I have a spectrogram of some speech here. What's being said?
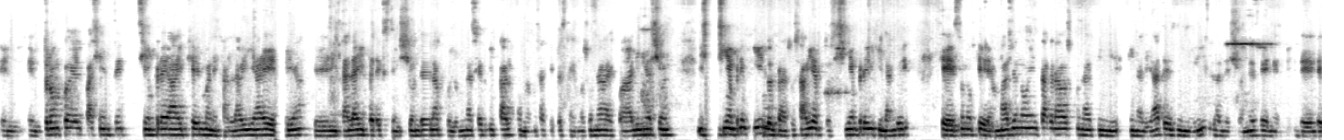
el, el, tronco del paciente, siempre hay que manejar la vía aérea, evitar la hiperextensión de la columna cervical, como vemos aquí pues tenemos una adecuada alineación, y siempre, y los brazos abiertos, siempre vigilando que esto no quede a más de 90 grados con la finalidad de disminuir las lesiones de, de, de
